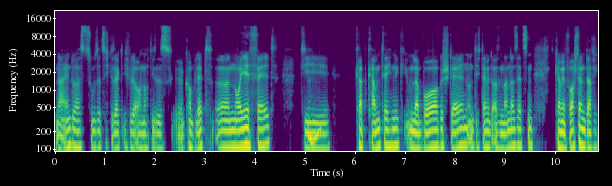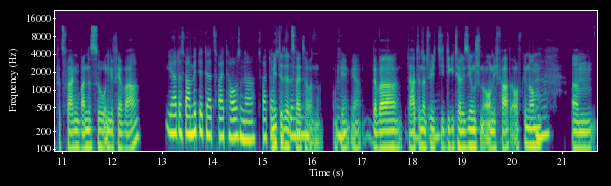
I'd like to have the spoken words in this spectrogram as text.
Nein, du hast zusätzlich gesagt, ich will auch noch dieses äh, komplett äh, neue Feld, die mhm. CAD-CAM-Technik im Labor bestellen und dich damit auseinandersetzen. Ich kann mir vorstellen, darf ich kurz fragen, wann das so ungefähr war? Ja, das war Mitte der 2000er. 2005. Mitte der 2000er. Okay, mhm. ja. Da war, da hatte natürlich die Digitalisierung schon ordentlich Fahrt aufgenommen. Mhm. Ähm,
